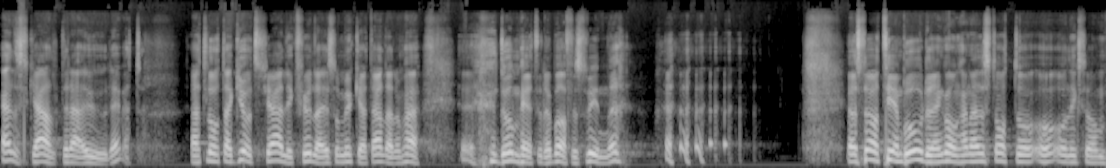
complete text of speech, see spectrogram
älska allt det där ur dig. Vet du. Att låta Guds kärlek fylla dig så mycket att alla de här eh, dumheterna bara försvinner. Jag sa till en broder en gång, han hade stått och, och, och liksom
